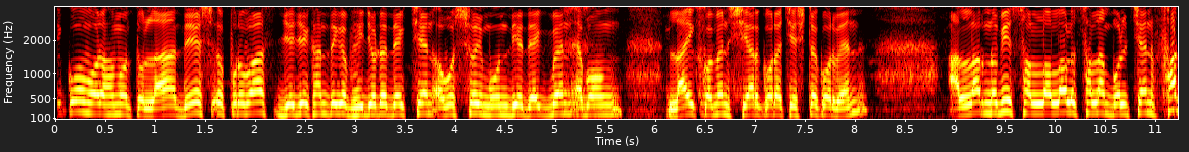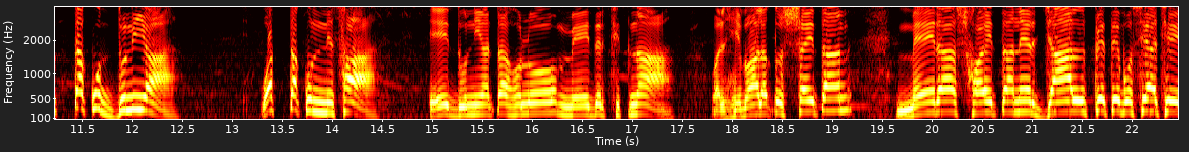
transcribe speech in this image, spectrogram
আসসালামাইকুম রহমতুল্লাহ দেশ ও প্রবাস, যে যেখান থেকে ভিডিওটা দেখছেন, অবশ্যই মন দিয়ে দেখবেন এবং লাইক কমেন্ট শেয়ার করার চেষ্টা করবেন। আল্লাহর নবী সাল্লা সাল্লাম বলছেন ফাত্তাকুদ দুনিয়া, ওয়াত্তাকুন নিসা। এই দুনিয়াটা হলো মেয়েদের ফিতনা। বল হেবালাতুস শয়তান, মেয়েরা শয়তানের জাল পেতে বসে আছে।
